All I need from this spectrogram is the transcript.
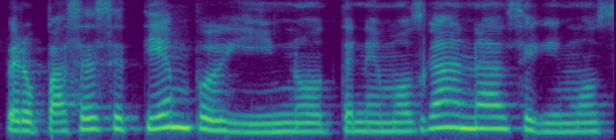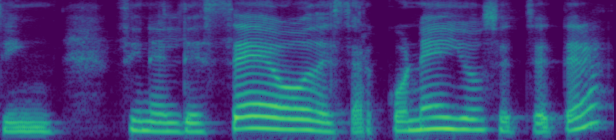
pero pasa ese tiempo y no tenemos ganas, seguimos sin, sin el deseo de estar con ellos, etcétera.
